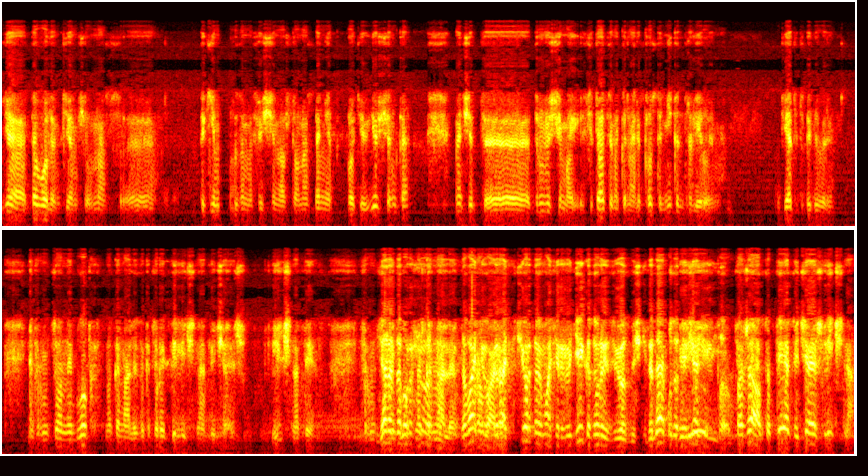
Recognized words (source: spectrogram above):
я доволен тем, что у нас э, таким образом освещено, что у нас Донецк против Ющенко. Значит, э, дружище мой, ситуация на канале просто неконтролируема. Вот Я это тебе говорю. Информационный блок на канале, за который ты лично отвечаешь. Лично ты. Я тогда блок прошу на канале. давайте провален. убирать к чертовой матери людей, которые звездочки. Тогда я буду отвечать Бери, лично. п- пожалуйста, ты отвечаешь лично.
